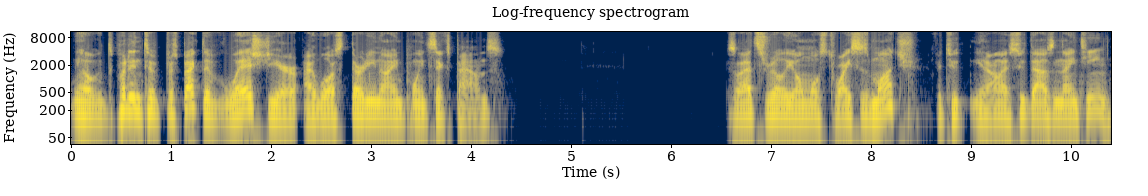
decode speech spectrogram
you know, to put into perspective, last year I lost 39.6 pounds. So that's really almost twice as much for two, you know, as 2019.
